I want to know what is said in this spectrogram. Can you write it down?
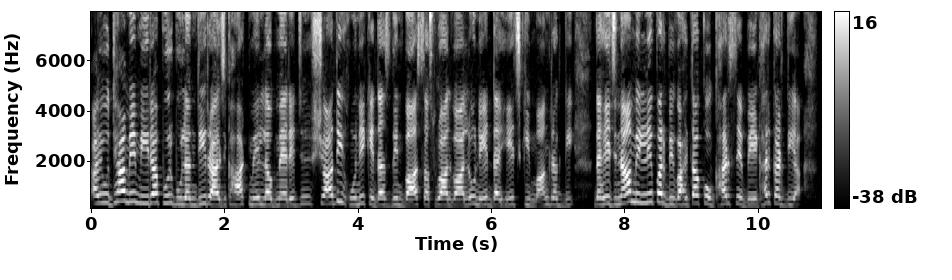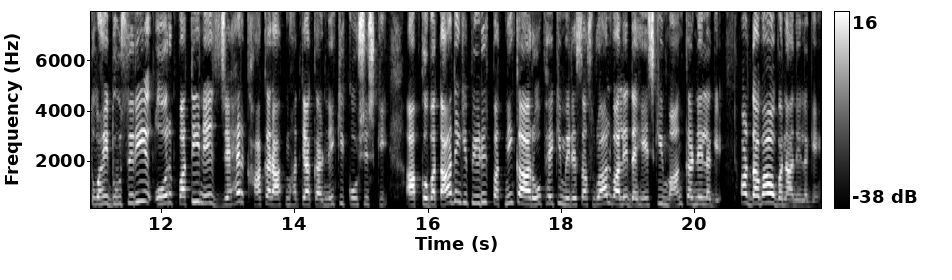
अयोध्या में मीरापुर बुलंदी राजघाट में लव मैरिज, शादी होने के 10 दिन बाद ससुराल वालों ने दहेज की मांग रख दी। दहेज ना मिलने पर विवाहिता को घर से बेघर कर दिया। तो वहीं दूसरी ओर पति ने जहर खाकर आत्महत्या करने की कोशिश की। आपको बता दें कि पीड़ित पत्नी का आरोप है कि मेरे ससुराल वाले दहेज की मांग करने लगे और दबाव बनाने लगे।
